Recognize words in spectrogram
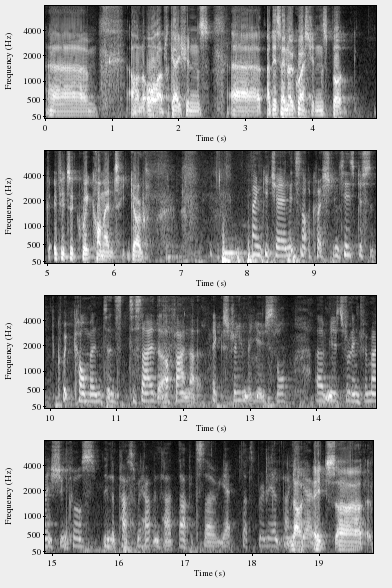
um, on all applications. Uh, I did say no questions, but if it's a quick comment, go. Thank you, Chair. And it's not a question, it is just a quick comment and to say that I find that extremely useful, um, useful information because in the past we haven't had that. So, yeah, that's brilliant. Thank no, you. it's uh,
